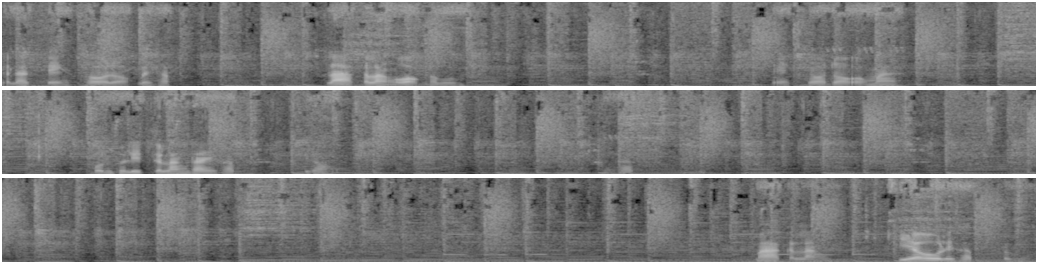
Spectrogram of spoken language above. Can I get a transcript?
กำลังแต่งช่อดอกเลยครับรากกำลังออกครับผม แตกช่อดอกออกมา ผลผลิตกำลังได้ครับพี่น้อง มากำลังเขียวเลยครับตรงนี้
